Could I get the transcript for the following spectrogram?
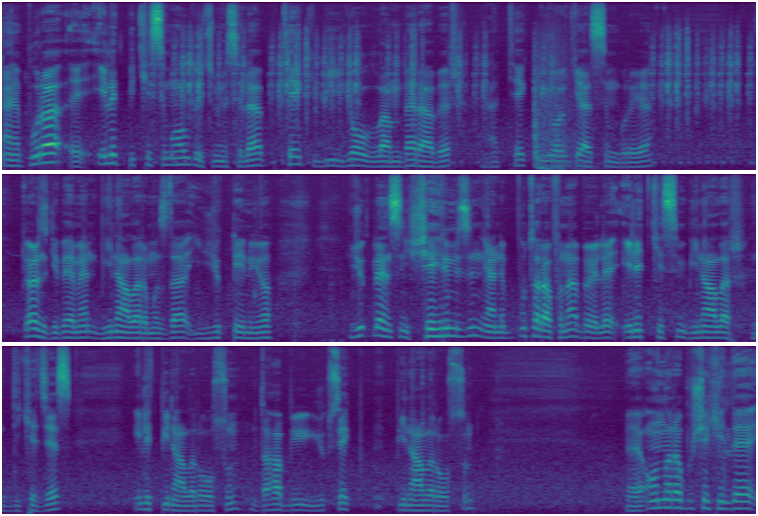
yani bura e, elit bir kesim olduğu için mesela tek bir yolla beraber yani tek bir yol gelsin buraya. Gördüğünüz gibi hemen binalarımız da yükleniyor. Yüklensin şehrimizin yani bu tarafına böyle elit kesim binalar dikeceğiz. Elit binalar olsun. Daha bir yüksek binalar olsun. Ee, onlara bu şekilde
